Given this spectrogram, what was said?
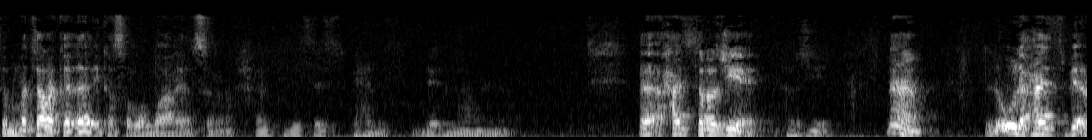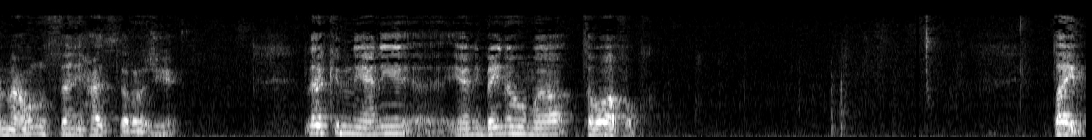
ثم ترك ذلك صلى الله عليه وسلم. حادث الرجيع. نعم الأولى حادث بئر معون والثاني حادث الرجيع. لكن يعني يعني بينهما توافق. طيب.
